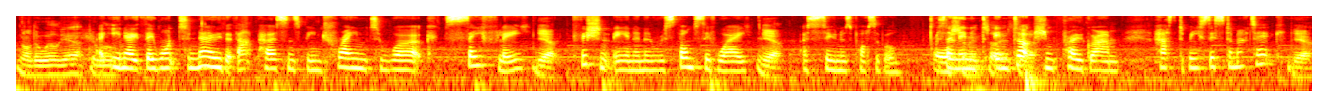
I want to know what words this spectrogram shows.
No, they will. Yeah, they Uh, will. You know, they want to know that that person's been trained to work safely, yeah, efficiently, and in a responsive way yeah, as soon as possible. so Awesome an in- insights, yeah. induction program has to be systematic yeah,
